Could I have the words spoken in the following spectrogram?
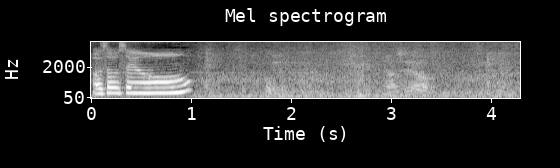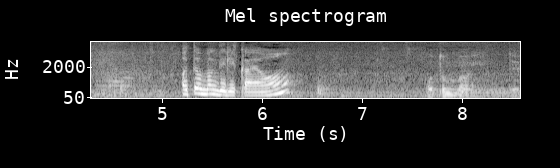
어서 오세요. 안녕하세요. 어떤 방 드릴까요? 어떤 방이 있는데요?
